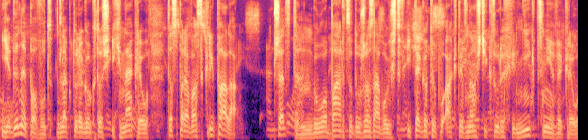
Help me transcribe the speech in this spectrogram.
Jedyny powód, dla którego ktoś ich nakrył, to sprawa Skripala. Przed tym było bardzo dużo zabójstw i tego typu aktywności, których nikt nie wykrył,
